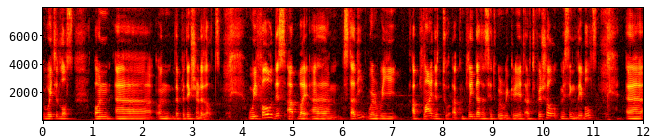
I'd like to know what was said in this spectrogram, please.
weighted loss on uh, on the prediction results. We followed this up by a um, study where we applied it to a complete dataset where we create artificial missing labels uh,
